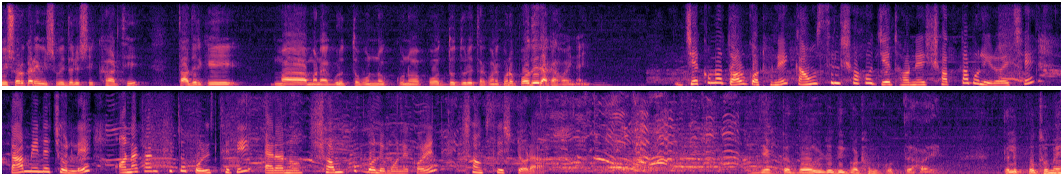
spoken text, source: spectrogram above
বেসরকারি বিশ্ববিদ্যালয়ের শিক্ষার্থী, তাদেরকে মানে গুরুত্বপূর্ণ কোনো পদ দূরে থাকা মানে কোনো পদে রাখা হয় নাই। যে কোনো দল গঠনে কাউন্সিল সহ যে ধরনের সত্তাবলী রয়েছে তা মেনে চললে অনাকাঙ্ক্ষিত পরিস্থিতি এড়ানো সম্ভব বলে মনে করেন সংশ্লিষ্টরা। যে একটা দল যদি গঠন করতে হয়, তাহলে প্রথমে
